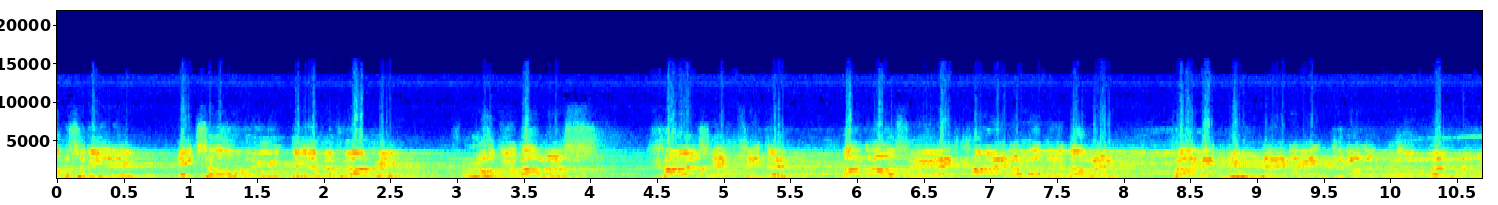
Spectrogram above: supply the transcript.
dames en heren, ik zal u durven vragen. Rotterdammers, ga eens recht zitten. Want als rechtgaande Rotterdammer vraag ik nu mijn ring te willen kopen.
